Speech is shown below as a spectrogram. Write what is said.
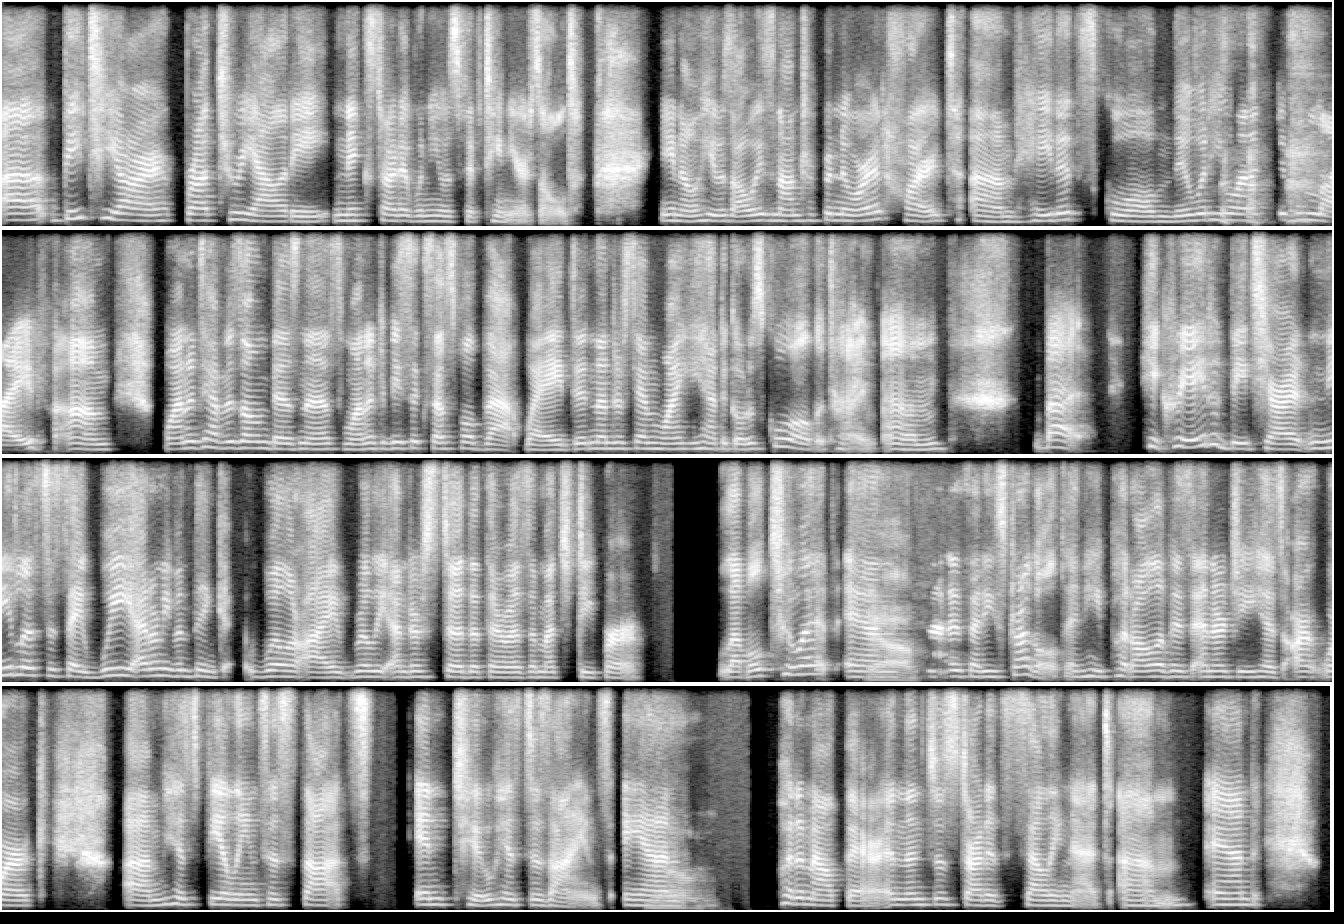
Uh, BTR brought to reality. Nick started when he was 15 years old. You know, he was always an entrepreneur at heart, um, hated school, knew what he wanted to do in life, um, wanted to have his own business, wanted to be successful that way, didn't understand why he had to go to school all the time. Um, but he created BTR. Needless to say, we, I don't even think Will or I really understood that there was a much deeper level to it. And yeah. that is that he struggled and he put all of his energy, his artwork, um, his feelings, his thoughts into his designs. And yeah put them out there and then just started selling it. Um, and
